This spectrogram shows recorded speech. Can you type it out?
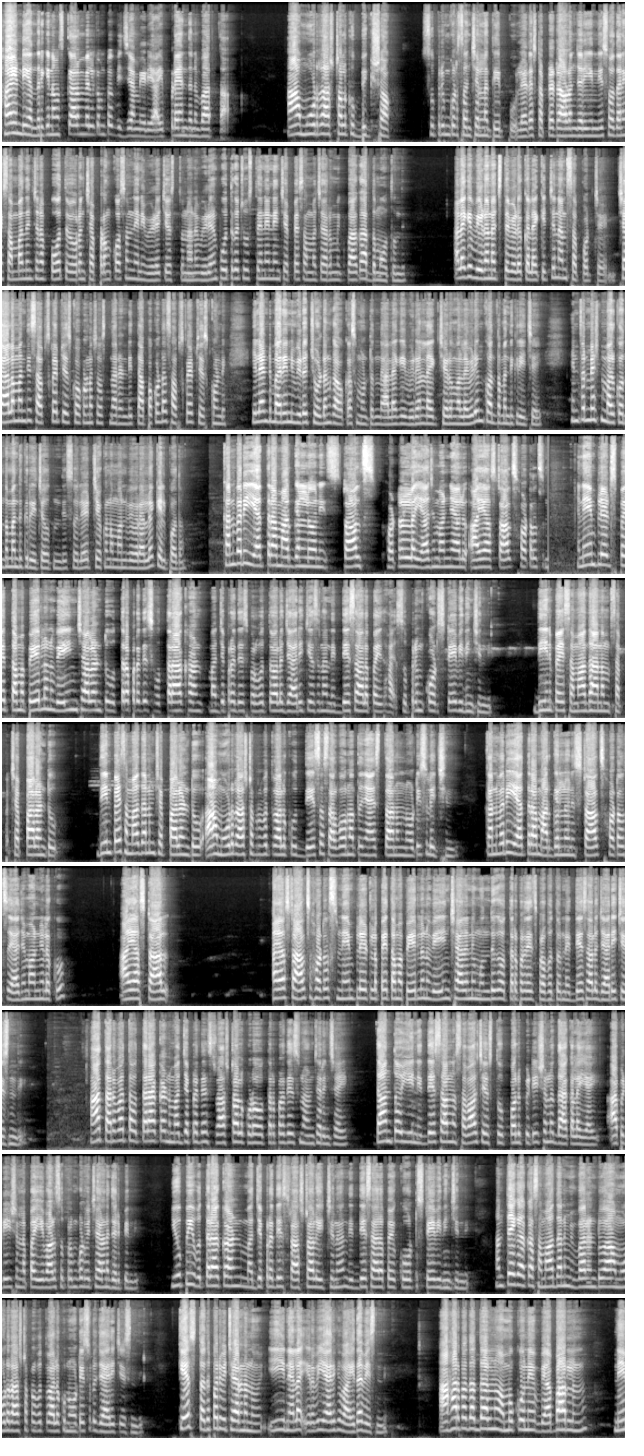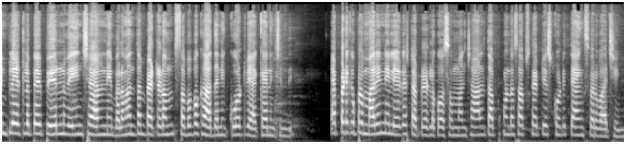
Hi అండి అందరికీ నమస్కారం. Welcome to Vijaya media. ఇప్పుడైందని వార్త. ఆ మూడు రాష్ట్రాలకు బిగ్ షాక్. సుప్రీంకోర్టు సంచలన తీర్పు. లేటెస్ట్ అప్డేట్ రావడం జరిగింది. సో దానికి సంబంధించిన పూర్తి వివరం చెప్పడం కోసం నేను వీడియో చేస్తున్నాను. వీడియోని పూర్తిగా చూస్తేనే నేను చెప్పే సమాచారం మీకు బాగా అర్థమవుతుంది. అలాగే వీడియో నచ్చితే వీడియోకి లైక్ ఇచ్చి నన్ను సపోర్ట్ చేయండి. చాలామంది సబ్స్క్రైబ్ చేసుకోకుండా చూస్తున్నారండి. తప్పకుండా సబ్స్క్రైబ్ చేసుకోండి. ఇలాంటి మరిన్ని వీడియో చూడడానికి అవకాశం ఉంటుంది. అలాగే వీడియోని లైక్ చేయడం వల్ల వీడియో ఇంకొంతమందికి రీచ్ అయ్యి ఇన్ఫర్మేషన్ మరికొంతమందికి రీచ్ అవుతుంది. సో లేట్ చేయకుండా మన వివరాల్లోకి వెళ్ళిపోదాం. కన్వరి యాత్రా మార్గంలోని స్టాల్స్ హోటళ్ళ యాజమాన్యాలు ఆయా స్టాల్స్ హోటల్స్ నేమ్ ప్లేట్స్పై తమ పేర్లను వేయించాలంటూ ఉత్తరప్రదేశ్ ఉత్తరాఖండ్ మధ్యప్రదేశ్ ప్రభుత్వాలు జారీ చేసిన నిర్దేశాలపై సుప్రీంకోర్టు స్టే విధించింది. దీనిపై సమాధానం చెప్పాలంటూ దీనిపై సమాధానం చెప్పాలంటూ ఆ మూడు రాష్ట్ర ప్రభుత్వాలకు దేశ సర్వోన్నత న్యాయస్థానం నోటీసులు ఇచ్చింది. కన్వరి యాత్రా మార్గంలోని స్టాల్స్ హోటల్స్ యాజమాన్యులకు ఆయా స్టాల్ ఆయా స్టాల్స్ హోటల్స్ నేమ్ ప్లేట్లపై తమ పేర్లను వేయించాలని ముందుగా ఉత్తరప్రదేశ్ ప్రభుత్వం నిర్దేశాలు జారీ చేసింది. ఆ తర్వాత ఉత్తరాఖండ్ మధ్యప్రదేశ్ రాష్ట్రాలు కూడా ఉత్తరప్రదేశ్ను అనుసరించాయి. దాంతో ఈ నిర్దేశాలను సవాల్ చేస్తూ పలు పిటిషన్లు దాఖలయ్యాయి. ఆ పిటిషన్లపై ఇవాళ సుప్రీంకోర్టు విచారణ జరిపింది. యూపీ ఉత్తరాఖండ్ మధ్యప్రదేశ్ రాష్ట్రాలు ఇచ్చిన నిర్దేశాలపై కోర్టు స్టే విధించింది. అంతేగాక సమాధానం ఇవ్వాలంటూ ఆ మూడు రాష్ట్ర ప్రభుత్వాలకు నోటీసులు జారీ చేసింది. కేసు తదుపరి విచారణను ఈ నెల ఇరవై ఆరుకి వాయిదా వేసింది. ఆహార పదార్థాలను అమ్ముకునే వ్యాపారులను నేమ్ ప్లేట్లపై పేర్లను వేయించాలని బలవంతం పెట్టడం సబబు కాదని కోర్టు వ్యాఖ్యానించింది. ఎప్పటికప్పుడు మరిన్ని లేటెస్ట్ అప్డేట్ల కోసం మన ఛానల్ తప్పకుండా సబ్స్క్రైబ్ చేసుకోండి. Thanks for watching.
